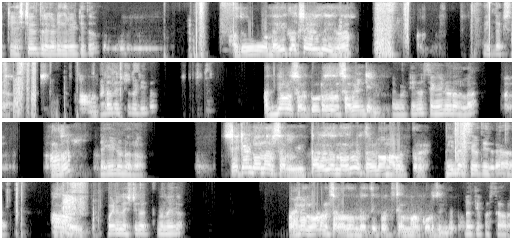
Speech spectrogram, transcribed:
ಓಕೆ ಎಷ್ಟು ಹೇಳ್ತೀರಾ ಗಾಡಿಗೆ ರೇಟ್ ಇದು? ಅದು ಒಂದು ಐದು ಲಕ್ಷ ಹೇಳ್ತೀವಿ ಸರ್. ಐದು ಲಕ್ಷ? ಮಾಡಲ್ ಎಷ್ಟು ಗಾಡಿ ಇದು? ಹದಿನೇಳು sir two thousand seventeen seventeen second owner ಅಲ್ಲ? ಹಾಂ sir. Second owner second owner sir ಈ ತಗೊಂಡವರು ಥರ್ಡ್ ಓನರ್ ಆಗ್ತಾರೆ. ಐದು ಲಕ್ಷ ಹೇಳ್ತಿದ್ರಾ ಫೈನಲ್ ಎಷ್ಟು ಆಗ್ತದೆ ಇದು? ಫೈನಲ್ ನೋಡೋಣ ಸರ್ ಅದೊಂದು ಹತ್ತು ಇಪ್ಪತ್ತು ಕಮ್ಮಿ ಮಾಡ್ಕೊಡ್ತೀನಿ ಬೇಕಾದ್ರೆ. ಹತ್ತು ಇಪ್ಪತ್ತು ಸಾವಿರ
